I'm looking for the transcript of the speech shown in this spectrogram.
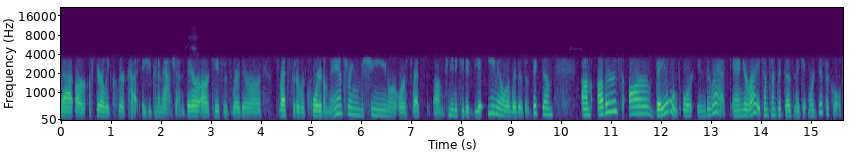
that are, are fairly clear cut, as you can imagine. There are cases where there are threats that are recorded on the answering machine, or, or threats um, communicated via email, or where there's a victim. Um, others are veiled or indirect, and you're right. Sometimes it does make it more difficult.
